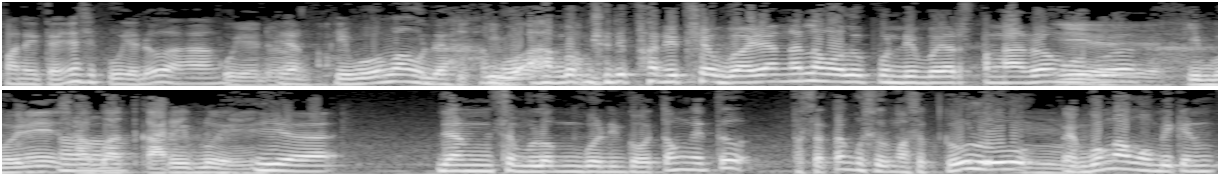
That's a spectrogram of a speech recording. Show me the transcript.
panitianya si Kuya doang. Kuya doang. Yang Kibo mah udah Kibo. gua anggap jadi panitia bayangan lah walaupun dibayar setengah doang Iya, gua. iya. Kibo ini Ah. sahabat karib lu ya. Iya. Dan sebelum gue digotong itu peserta gue suruh masuk dulu. Hmm. Eh gue nggak mau bikin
